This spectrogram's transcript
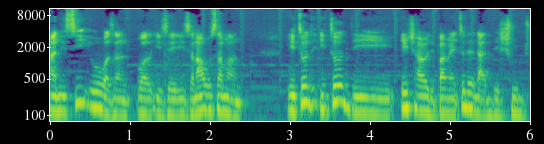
and the CEO was an well, he's a he's an Hausa man, he told he told the HR department, he told them that they should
